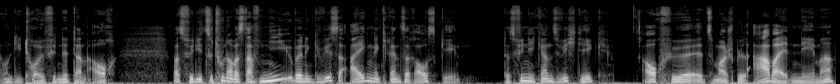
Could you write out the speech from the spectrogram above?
und die toll findet, dann auch was für die zu tun. Aber es darf nie über eine gewisse eigene Grenze rausgehen. Das finde ich ganz wichtig, auch für äh, zum Beispiel Arbeitnehmer.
